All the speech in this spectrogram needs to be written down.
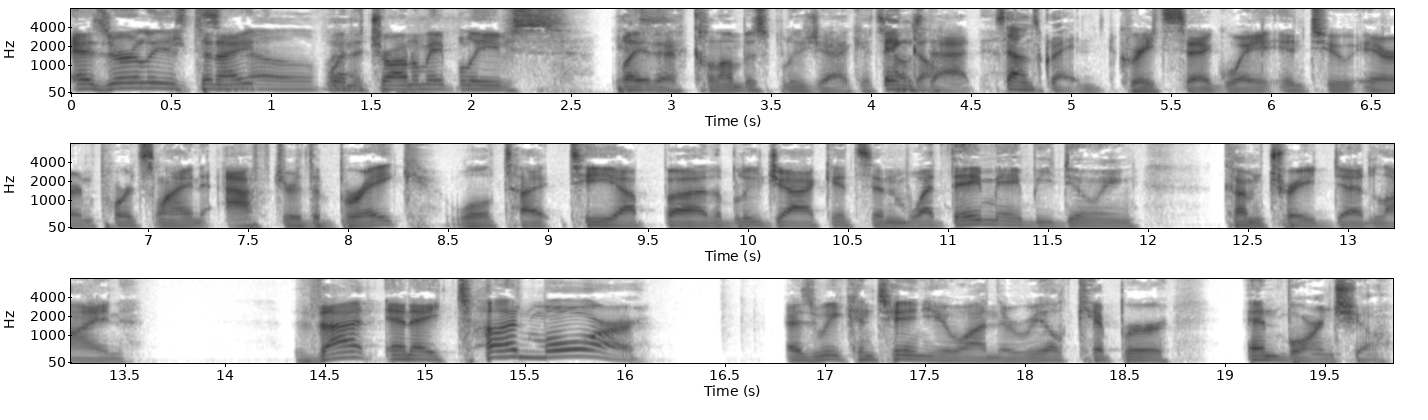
as early as tonight, Nova. when the Toronto Maple Leafs play the Columbus Blue Jackets. Bingo. How's that? Sounds great. Great segue into Aaron Portzline after the break. We'll ti tee up uh, the Blue Jackets and what they may be doing come trade deadline. That and a ton more as we continue on the Real Kyper and Bourne Show.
